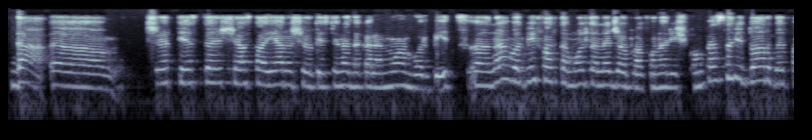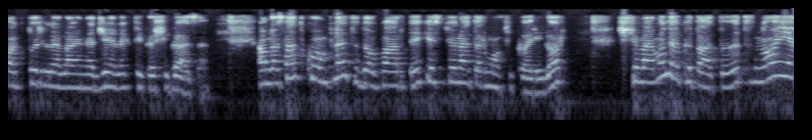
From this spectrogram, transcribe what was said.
da, Cert este și asta iarăși e o chestiune de care nu am vorbit. Noi am vorbit foarte mult în legea plafonării și compensării doar de facturile la energie electrică și gaze. Am lăsat complet deoparte chestiunea termoficărilor, și mai mult decât atât, noi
